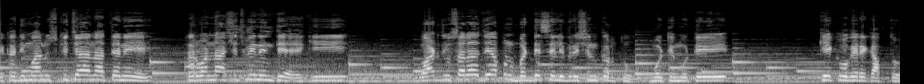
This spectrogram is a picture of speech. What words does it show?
एखादी माणुसकीच्या नात्याने सर्वांना अशीच विनंती आहे की वाढदिवसाला जे आपण बर्थडे सेलिब्रेशन करतो मोठे मोठे केक वगैरे कापतो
